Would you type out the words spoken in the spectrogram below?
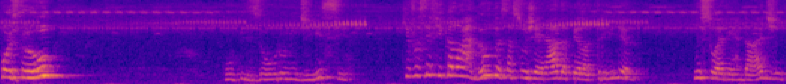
Pois não? O besouro me disse que você fica largando essa sujeirada pela trilha. Isso é verdade?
